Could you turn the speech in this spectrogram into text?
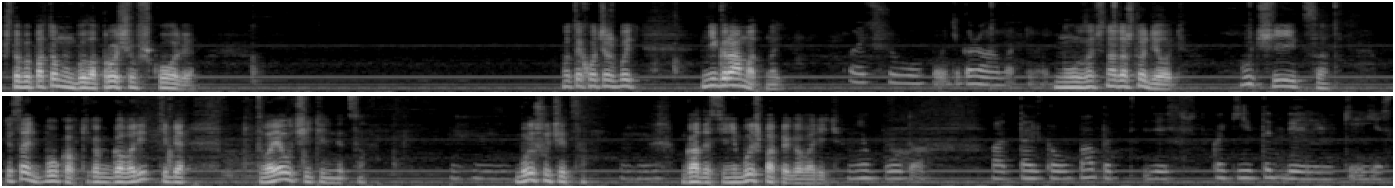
чтобы потом им было проще в школе. Но ты хочешь быть неграмотной. Хочу быть грамотной. Ну, значит, надо что делать? Учиться. Писать буковки, как говорит тебе твоя учительница. Мгм, Будешь учиться? мгм. Гадости не будешь папе говорить? Не буду. А только у папы здесь какие-то беленькие есть.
